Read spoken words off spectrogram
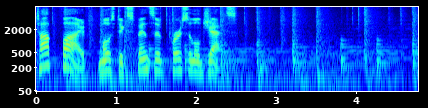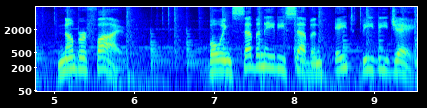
Top 5 Most Expensive Personal Jets Number 5. Boeing 787-8 BBJ.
